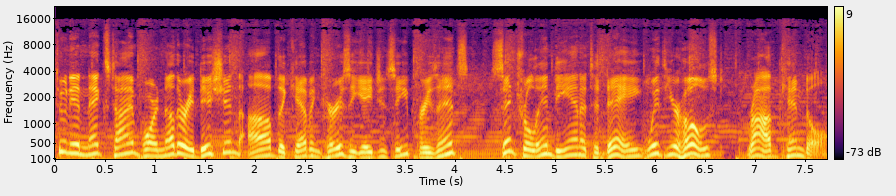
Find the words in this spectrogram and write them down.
Tune in next time for another edition of the Kevin Kersey Agency presents Central Indiana Today with your host, Rob Kendall.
